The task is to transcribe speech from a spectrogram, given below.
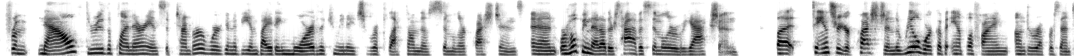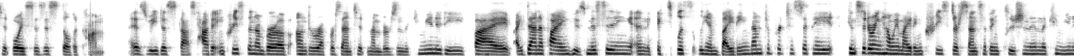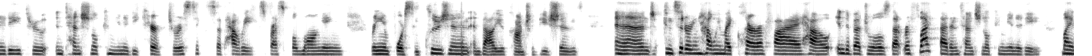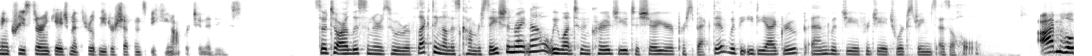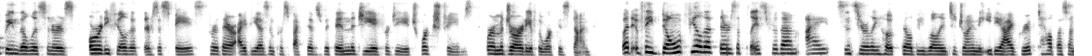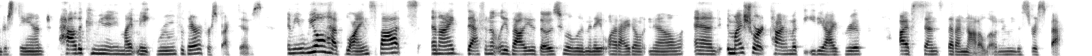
From now through the plenary in September, we're going to be inviting more of the community to reflect on those similar questions. And we're hoping that others have a similar reaction. But to answer your question, the real work of amplifying underrepresented voices is still to come as we discuss how to increase the number of underrepresented members in the community by identifying who's missing and explicitly inviting them to participate, considering how we might increase their sense of inclusion in the community through intentional community characteristics of how we express belonging, reinforce inclusion, and value contributions, and considering how we might clarify how individuals that reflect that intentional community might increase their engagement through leadership and speaking opportunities. So, to our listeners who are reflecting on this conversation right now, we want to encourage you to share your perspective with the EDI group and with GA4GH workstreams as a whole. I'm hoping the listeners already feel that there's a space for their ideas and perspectives within the GA4GH workstreams where a majority of the work is done. But if they don't feel that there's a place for them, I sincerely hope they'll be willing to join the EDI group to help us understand how the community might make room for their perspectives. I mean, we all have blind spots, and I definitely value those who eliminate what I don't know. And in my short time with the EDI group, I've sensed that I'm not alone in this respect.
